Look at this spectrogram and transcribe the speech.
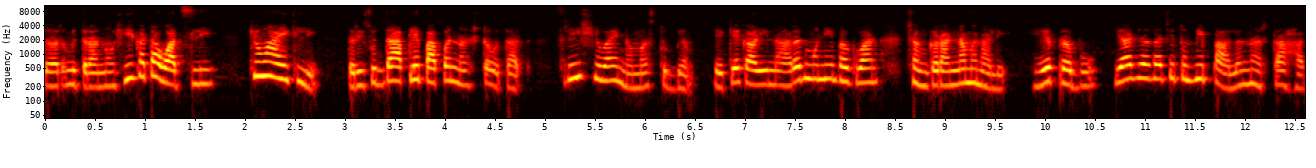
तर मित्रांनो ही कथा वाचली किंवा ऐकली तरीसुद्धा आपले पाप नष्ट होतात. श्री शिवाय नमस्तुभ्यम. एकेकाळी नारद मुनी भगवान शंकरांना म्हणाले हे प्रभू या जगाचे तुम्ही पालनकर्ता आहात.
